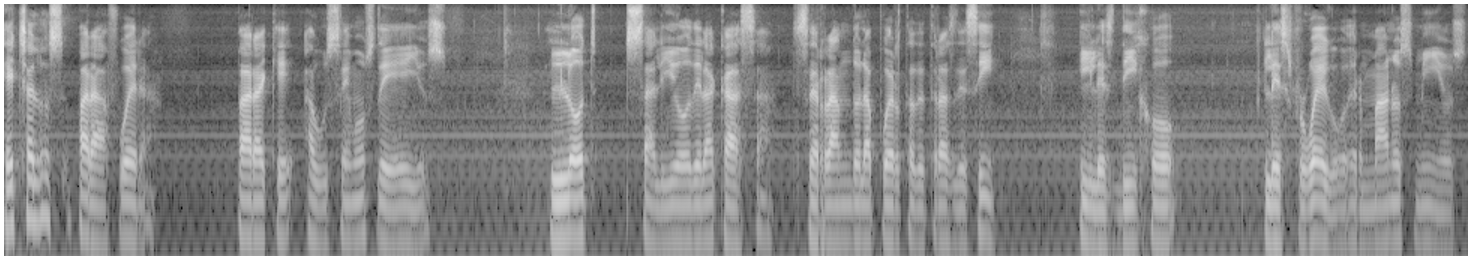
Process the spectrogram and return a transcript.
Échalos para afuera, para que abusemos de ellos. Lot salió de la casa cerrando la puerta detrás de sí, y les dijo, les ruego, hermanos míos,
